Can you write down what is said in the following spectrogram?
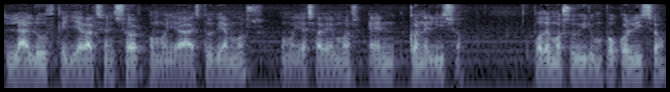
la luz que llega al sensor, como ya estudiamos, como ya sabemos, en, con el ISO. Podemos subir un poco el ISO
